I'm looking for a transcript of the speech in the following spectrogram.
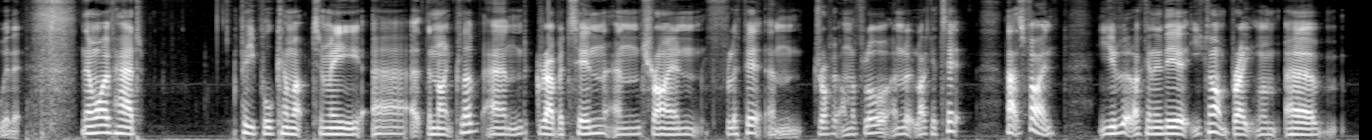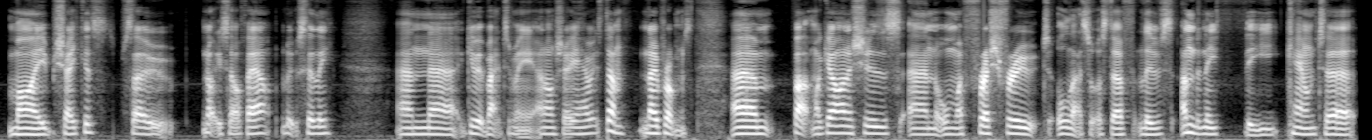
with it. Now, I've had people come up to me uh, at the nightclub and grab a tin and try and flip it and drop it on the floor and look like a tit. That's fine. You look like an idiot. You can't break uh, my shakers, so knock yourself out, look silly, and uh, give it back to me, and I'll show you how it's done. No problems. Um, but my garnishes and all my fresh fruit, all that sort of stuff, lives underneath the counter,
